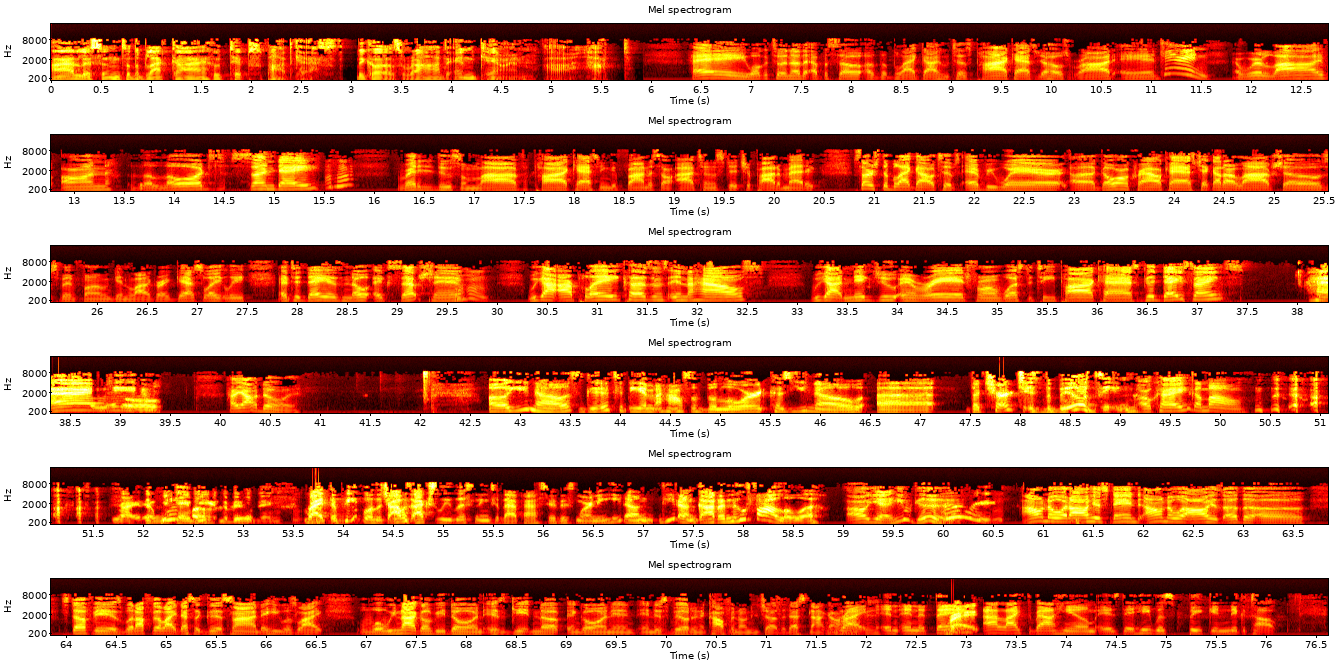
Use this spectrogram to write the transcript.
I listen to the Black Guy Who Tips podcast because Rod and Karen are hot. Hey, welcome to another episode of the Black Guy Who Tips podcast. Your host Rod and Karen, and we're live on the Lord's Sunday. Mm-hmm ready to do some live podcasting. You can find us on iTunes, Stitcher, Podomatic. Search the Blackout Tips everywhere. Uh, go on Crowdcast. Check out our live shows. It's been fun. We're getting a lot of great guests lately. And today is no exception. Mm-mm. We got our play cousins in the house. We got Nic Ju and Reg from What's the Tea podcast. Good day, Saints. Hey. Hello. How y'all doing? Oh, you know, it's good to be in the house of the Lord because you know, uh, the church is the building. Okay. Come on. right. And we can't be in the building. Right. The people, the, I was actually listening to that pastor this morning. He done, he done got a new follower. Oh yeah, he was good. Really? I don't know what all his stand, I don't know what all his other, uh, stuff is, but I feel like that's a good sign that he was like, what we're not gonna be doing is getting up and going in in this building and coughing on each other. That's not gonna happen. right. happen. And and the thing right. I liked about him is that he was speaking nigga talk.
